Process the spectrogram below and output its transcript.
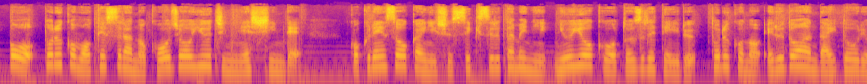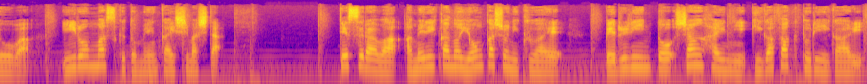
方、トルコもテスラの工場誘致に熱心で、国連総会に出席するためにニューヨークを訪れているトルコのエルドアン大統領はイーロン・マスクと面会しました。テスラはアメリカの4カ所に加えベルリンと上海にギガファクトリーがあり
